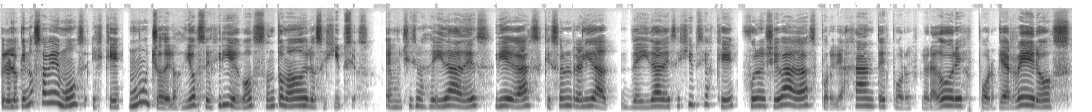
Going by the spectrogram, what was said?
Pero lo que no sabemos es que muchos de los dioses griegos son tomados de los egipcios hay muchísimas deidades griegas que son en realidad deidades egipcias que fueron llevadas por viajantes, por exploradores, por guerreros,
